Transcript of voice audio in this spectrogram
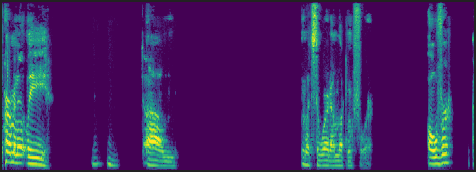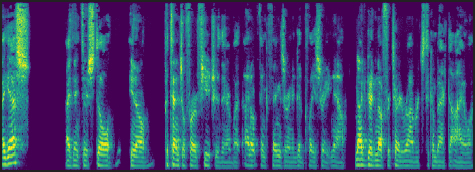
permanently um what's the word I'm looking for? Over, I guess. I think there's still, you know, potential for a future there, but I don't think things are in a good place right now. Not good enough for Terry Roberts to come back to Iowa.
